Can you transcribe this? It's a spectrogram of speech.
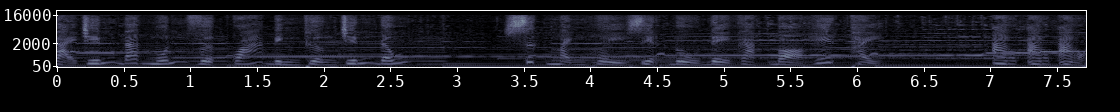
đại chiến đã muốn vượt quá bình thường chiến đấu. Sức mạnh hủy diệt đủ để gạt bỏ hết thảy. Ao ao ao.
